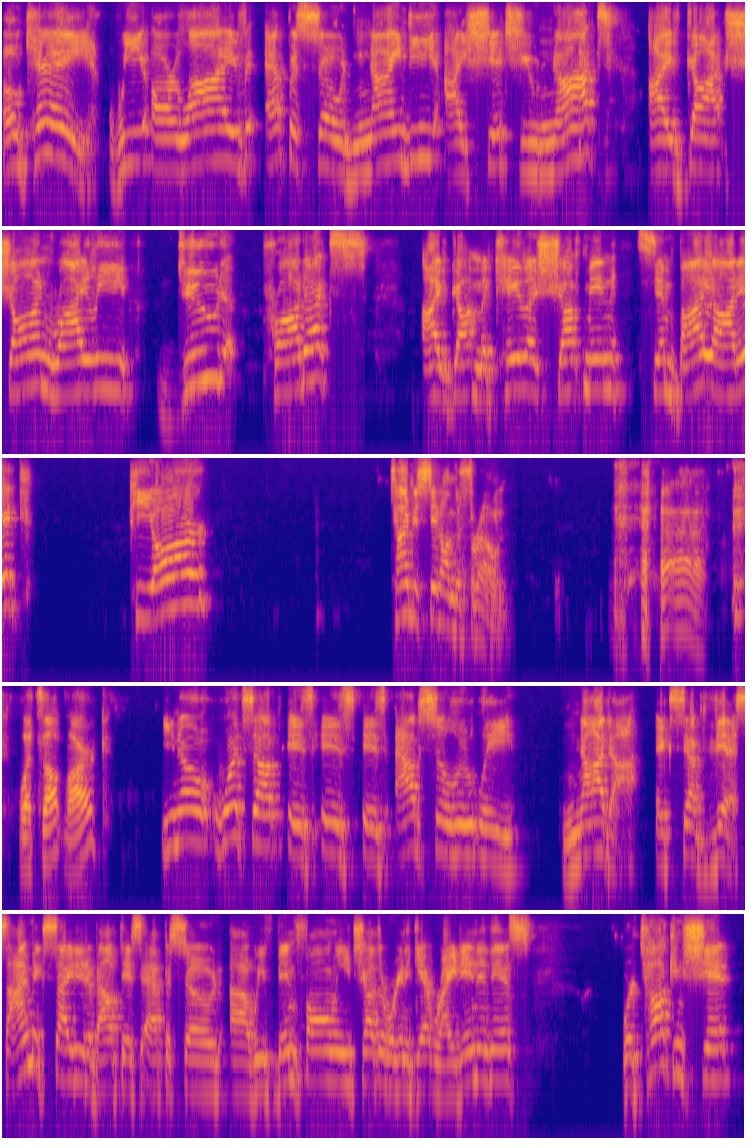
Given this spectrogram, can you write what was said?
Okay, we are live, episode 90. I shit you not. I've got Sean Riley, Dude Products. I've got Michaela Schuffman, Symbiotic, PR. Time to sit on the throne. what's up, Mark? You know, what's up is is is absolutely nada except this. I'm excited about this episode. Uh, we've been following each other. We're going to get right into this. We're talking shit.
